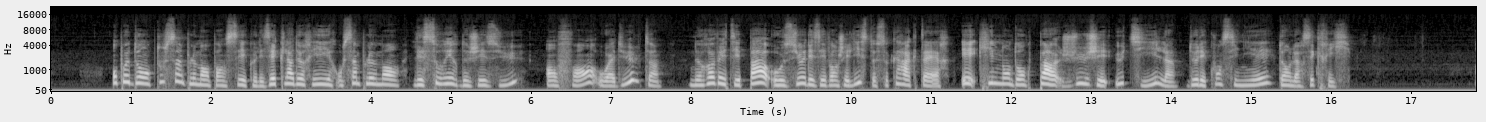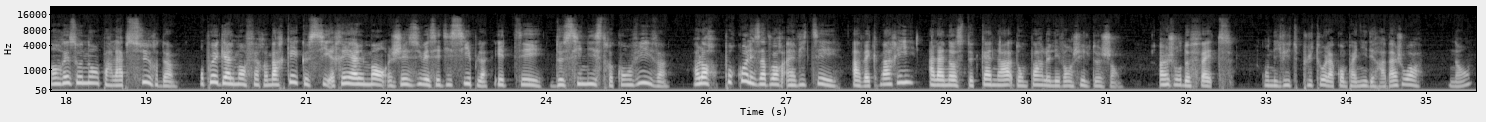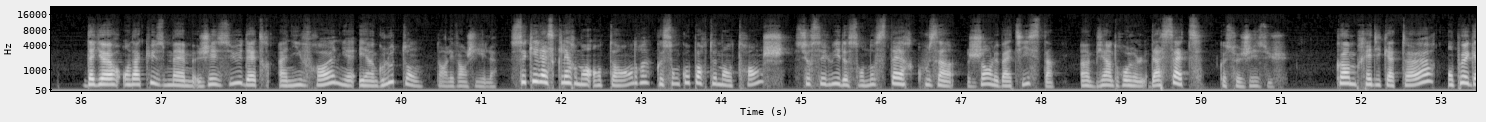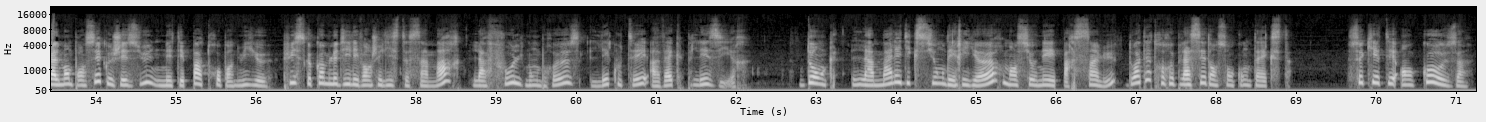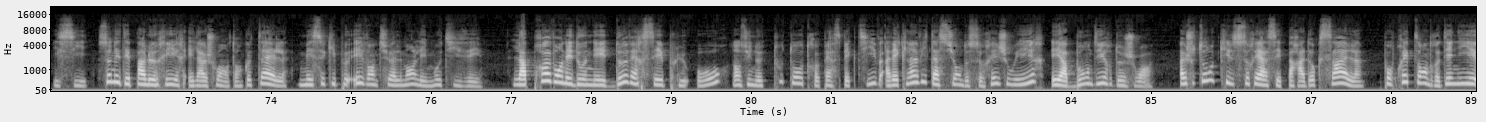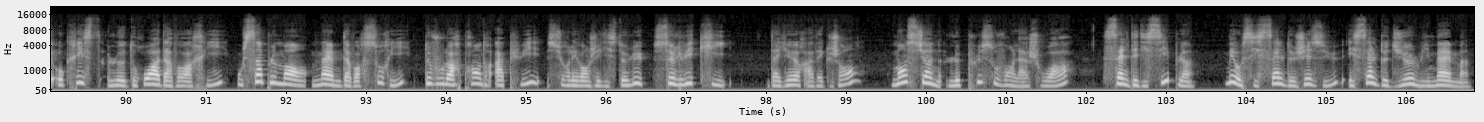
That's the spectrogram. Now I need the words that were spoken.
On peut donc tout simplement penser que les éclats de rire ou simplement les sourires de Jésus, enfant ou adulte, ne revêtaient pas aux yeux des évangélistes ce caractère, et qu'ils n'ont donc pas jugé utile de les consigner dans leurs écrits. En raisonnant par l'absurde, on peut également faire remarquer que si réellement Jésus et ses disciples étaient de sinistres convives, alors pourquoi les avoir invités avec Marie à la noce de Cana dont parle l'évangile de Jean? Un jour de fête, on évite plutôt la compagnie des rabat non? D'ailleurs, on accuse même Jésus d'être un ivrogne et un glouton dans l'Évangile, ce qui laisse clairement entendre que son comportement tranche sur celui de son austère cousin Jean le Baptiste, un bien drôle d'ascète que ce Jésus. Comme prédicateur, on peut également penser que Jésus n'était pas trop ennuyeux, puisque comme le dit l'évangéliste Saint Marc, la foule nombreuse l'écoutait avec plaisir. Donc, la malédiction des rieurs mentionnée par Saint Luc doit être replacée dans son contexte. Ce qui était en cause ici, ce n'était pas le rire et la joie en tant que tels, mais ce qui peut éventuellement les motiver. La preuve en est donnée deux versets plus haut, dans une toute autre perspective, avec l'invitation de se réjouir et à bondir de joie. Ajoutons qu'il serait assez paradoxal, pour prétendre dénier au Christ le droit d'avoir ri, ou simplement même d'avoir souri, de vouloir prendre appui sur l'évangéliste Luc, celui qui, d'ailleurs avec Jean, mentionne le plus souvent la joie, celle des disciples, mais aussi celle de Jésus et celle de Dieu lui-même.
